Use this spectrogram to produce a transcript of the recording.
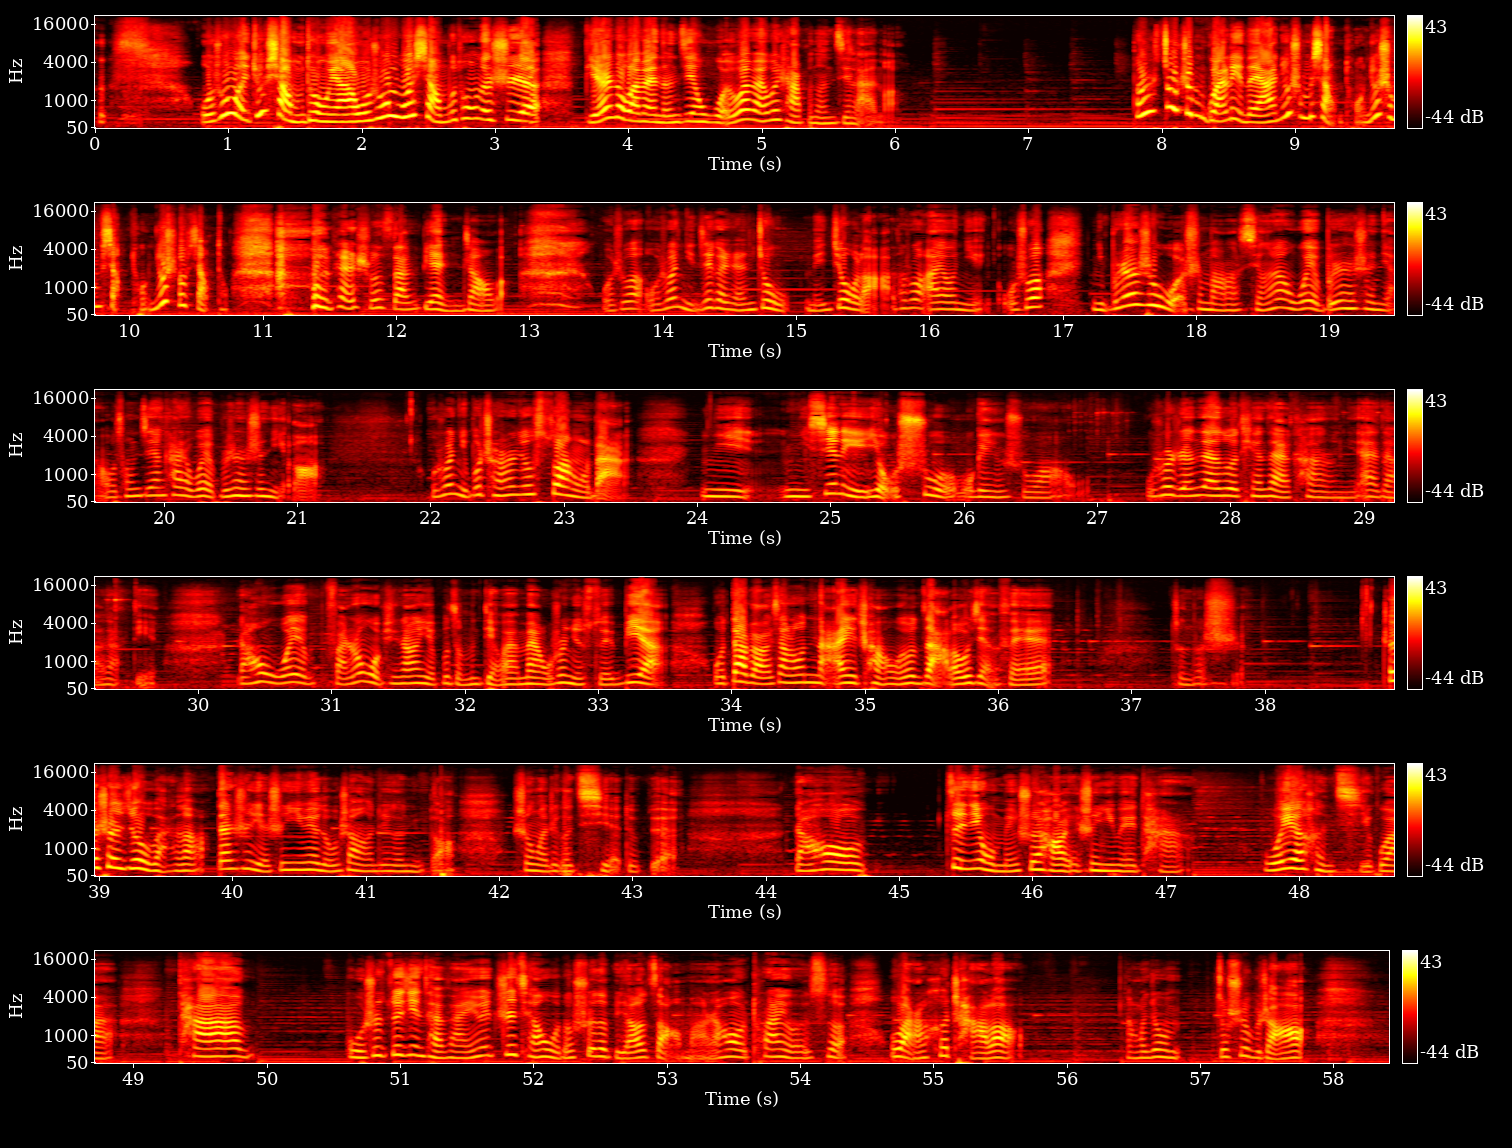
我说：“我就想不通呀。”我说：“我想不通的是，别人的外卖能进，我的外卖为啥不能进来呢？”他说：“就这么管理的呀，你有什么想不通？你有什么想不通？你有什么想不通？” 他说三遍，你知道吗？我说：“我说你这个人就没救了。”他说：“哎呦你，我说你不认识我是吗？行啊，我也不认识你啊。我从今天开始我也不认识你了。我说你不承认就算了吧，你你心里有数。我跟你说，我说人在做天在看，你爱咋咋地。然后我也反正我平常也不怎么点外卖。我说你随便，我大不了下楼拿一场，我又咋了？我减肥。”真的是，这事儿就完了。但是也是因为楼上的这个女的生了这个气，对不对？然后最近我没睡好，也是因为她。我也很奇怪，她，我是最近才发现，因为之前我都睡得比较早嘛。然后突然有一次我晚上喝茶了，然后就就睡不着，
